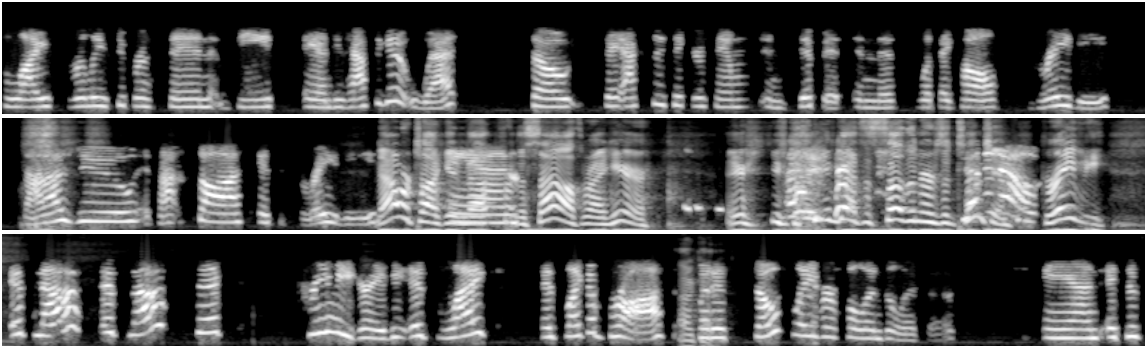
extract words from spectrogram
sliced, really super thin beef, and you have to get it wet. So they actually take your sandwich and dip it in this what they call gravy, not au jus. It's not sauce. It's gravy. Now we're talking and about from the south right here. You've, you've got the Southerners' attention. No, no, no. Gravy. It's not a. It's not a thick, creamy gravy. It's like it's like a broth, okay. but it's so flavorful and delicious. And it just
